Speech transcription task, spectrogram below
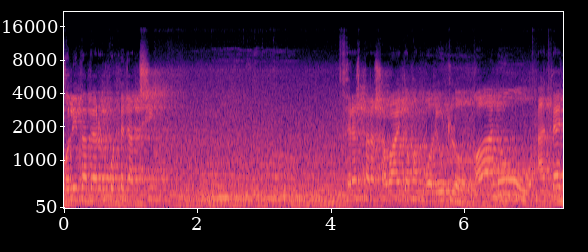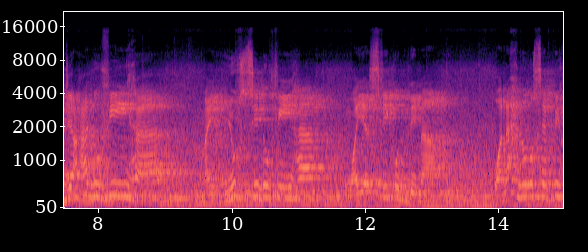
খলিফা প্রেরণ করতে যাচ্ছি। ফেরেস্তারা সবাই তখন বলে উঠল কালু আতাজআলু ফিহা من يفسد فيها ويسفك الدماء ونحن نسبح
